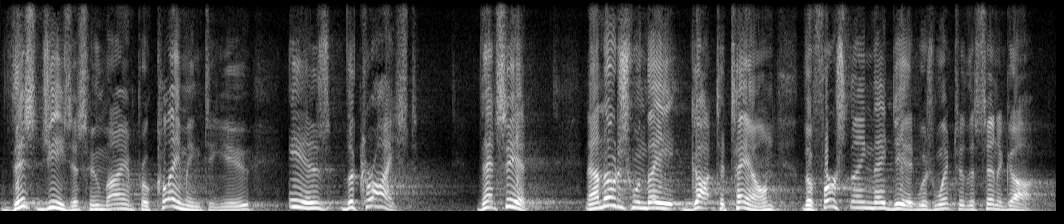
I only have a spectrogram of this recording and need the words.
This Jesus, whom I am proclaiming to you, is the Christ. That's it. Now, notice when they got to town, the first thing they did was went to the synagogue.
